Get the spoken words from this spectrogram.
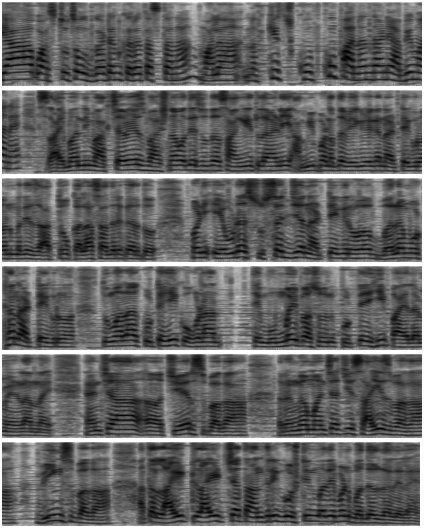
या वास्तूचं उद्घाटन करत असताना मला नक्कीच खूप खूप आनंद आणि अभिमान आहे. साहेबांनी मागच्या वेळेस भाषणामध्ये सुद्धा सांगितलं आणि आम्ही पण आता वेगवेगळ्या नाट्यगृहांमध्ये जातो कला सादर करतो. पण एवढं सुसज्ज नाट्यगृह भलं मोठं नाट्यगृह तुम्हाला कुठेही कोकणात ते मुंबईपासून कुठेही पाहायला मिळणार नाही. ह्यांच्या चेअर्स बघा रंगमंचाची साईज बघा विंग्स बघा. आता लाइट लाईटच्या तांत्रिक गोष्टींमध्ये पण बदल झालेला आहे.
